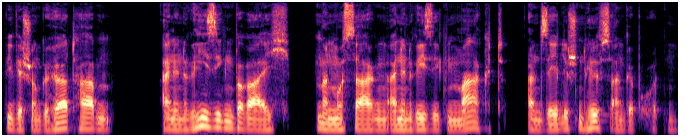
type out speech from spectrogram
wie wir schon gehört haben, einen riesigen Bereich, man muss sagen einen riesigen Markt an seelischen Hilfsangeboten.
